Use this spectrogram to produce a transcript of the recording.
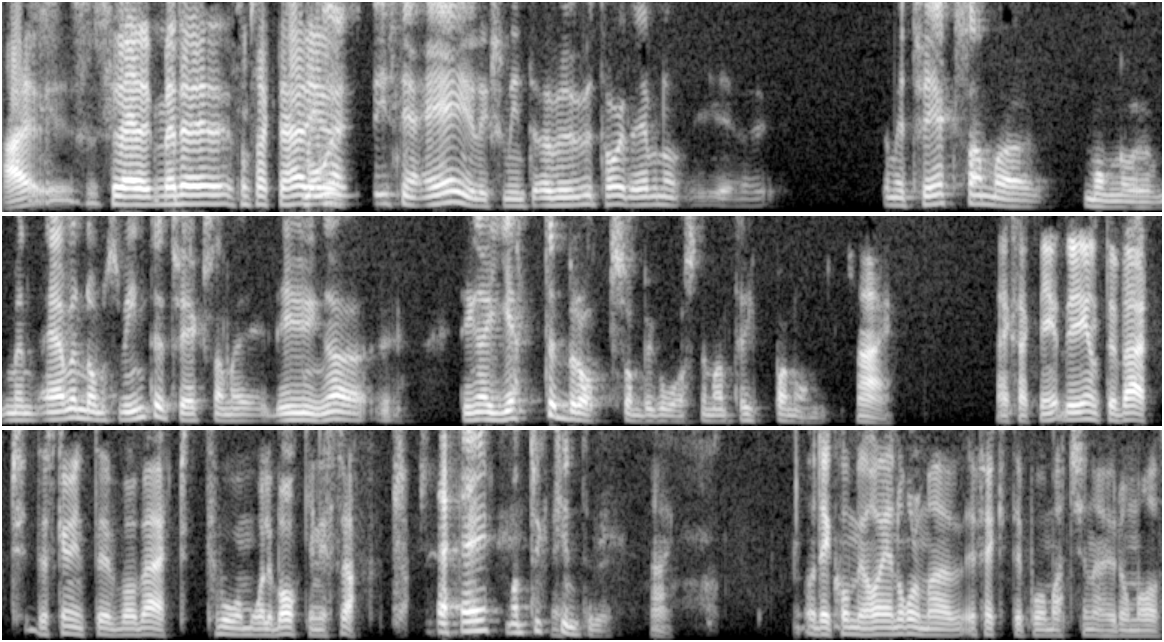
Nej, så, där, men det, som sagt, det här är Många ju... utvisningar är ju liksom inte överhuvudtaget, även om eh, de är tveksamma, många av dem. Men även de som inte är tveksamma, det är ju inga, det är inga jättebrott som begås när man trippar någon. Nej. Exakt, det, är inte värt... Det ska inte vara värt två mål i baken i straff. Nej, man tycker inte det. Och det kommer ju ha enorma effekter på matcherna hur de har...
